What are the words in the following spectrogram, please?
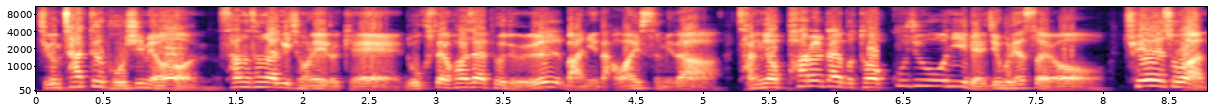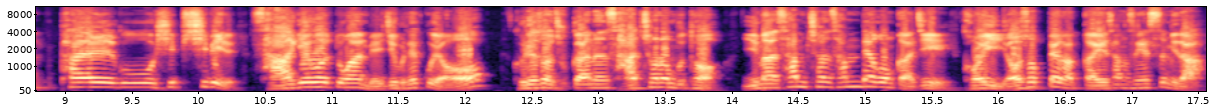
지금 차트 보시면 상승하기 전에 이렇게 녹색 화살표들 많이 나와 있습니다. 작년 8월 달부터 꾸준히 매집을 했어요. 최소한 8, 9, 10, 11, 4개월 동안 매집을 했고요. 그래서 주가는 4,000원부터 23,300원까지 거의 6배 가까이 상승했습니다.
